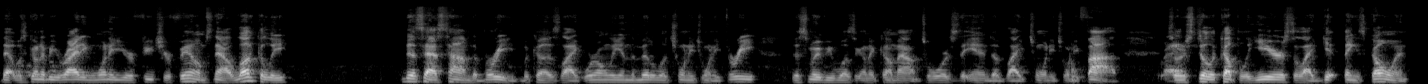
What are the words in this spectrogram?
that was going to be writing one of your future films. Now luckily this has time to breathe because like we're only in the middle of 2023 this movie wasn't going to come out towards the end of like 2025 Right. so there's still a couple of years to like get things going.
